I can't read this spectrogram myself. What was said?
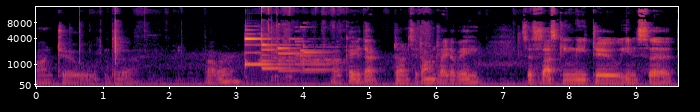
onto the power. Okay that turns it on right away. So this is asking me to insert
